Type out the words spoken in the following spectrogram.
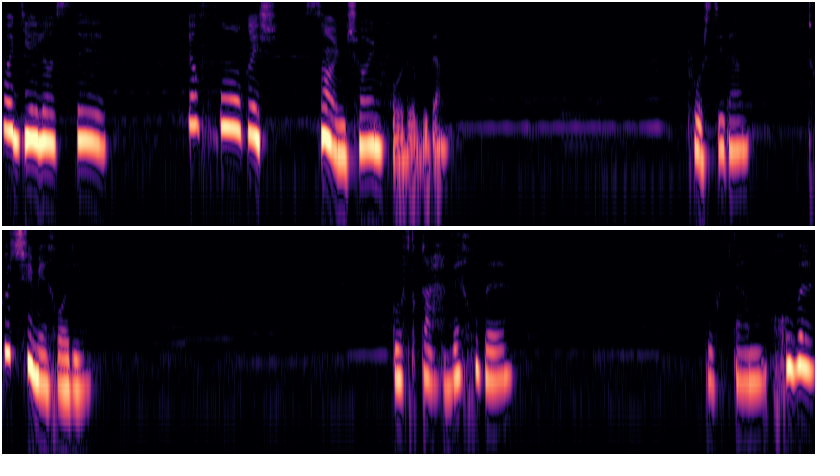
یا گلاسه یا فوقش سانچاین خورده بودم پرسیدم تو چی می‌خوری؟ گفت قهوه خوبه؟ گفتم خوبه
